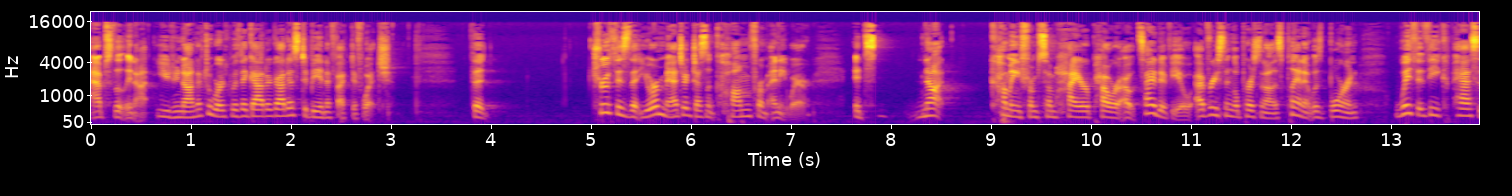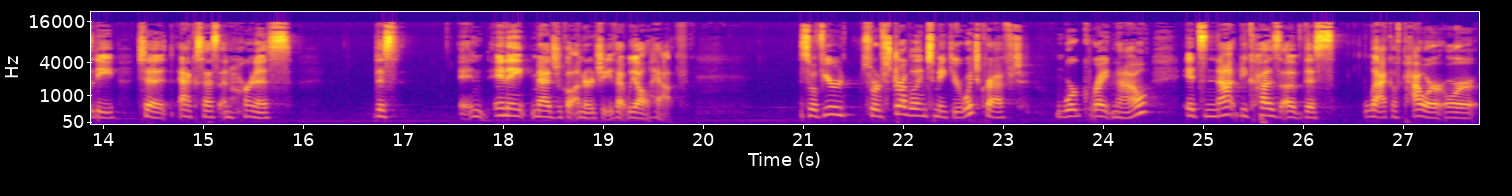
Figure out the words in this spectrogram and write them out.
Absolutely not. You do not have to work with a god or goddess to be an effective witch. The truth is that your magic doesn't come from anywhere. It's not coming from some higher power outside of you. Every single person on this planet was born with the capacity to access and harness this innate magical energy that we all have. So if you're sort of struggling to make your witchcraft work right now, it's not because of this lack of power or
